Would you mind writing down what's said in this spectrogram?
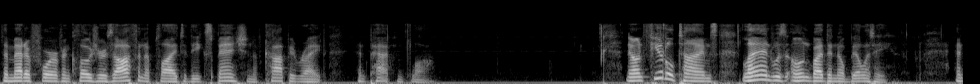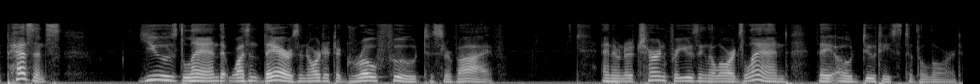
the metaphor of enclosure is often applied to the expansion of copyright and patent law. Now, in feudal times, land was owned by the nobility, and peasants used land that wasn't theirs in order to grow food to survive. And in return for using the Lord's land, they owed duties to the Lord.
